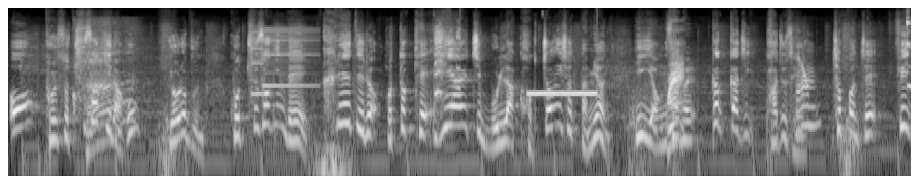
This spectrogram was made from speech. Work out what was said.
어? 벌써 추석이라고? 여러분, 곧 추석인데 크레드를 어떻게 해야 할지 몰라 걱정이셨다면 이 영상을 끝까지 봐주세요. 첫 번째, 피딩.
